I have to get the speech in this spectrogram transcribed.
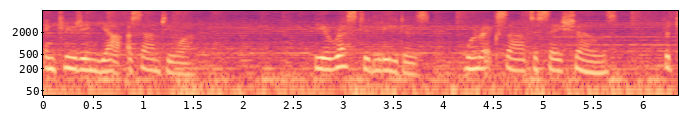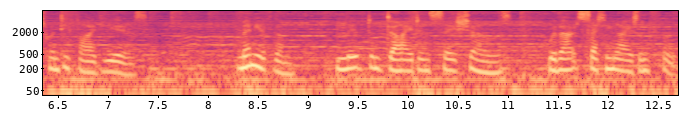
including Yaa Asantewaa. The arrested leaders were exiled to Seychelles for 25 years. Many of them lived and died in Seychelles without setting eyes and foot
